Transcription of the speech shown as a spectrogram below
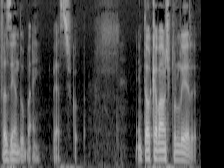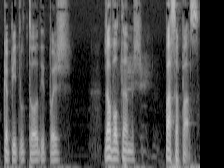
fazendo o bem. Peço desculpa. Então acabamos por ler o capítulo todo e depois já voltamos passo a passo.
